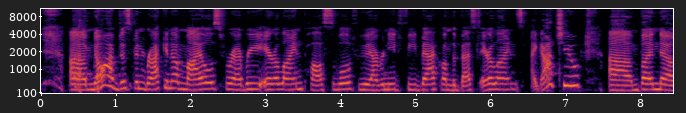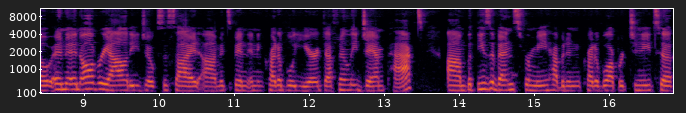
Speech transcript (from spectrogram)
um, no, I've just been racking up miles for every airline possible. If you ever need feedback on the best airlines, I got you. Um, but no, and, and all reality, jokes aside, um, it's been an incredible year, definitely jam packed. Um, but these events for me have been an incredible opportunity to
